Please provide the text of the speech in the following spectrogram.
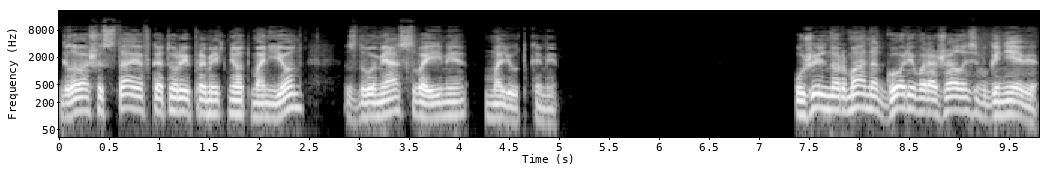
Глава шестая, в которой промелькнет Маньон с двумя своими малютками. У Жиль-Нормана горе выражалось в гневе.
